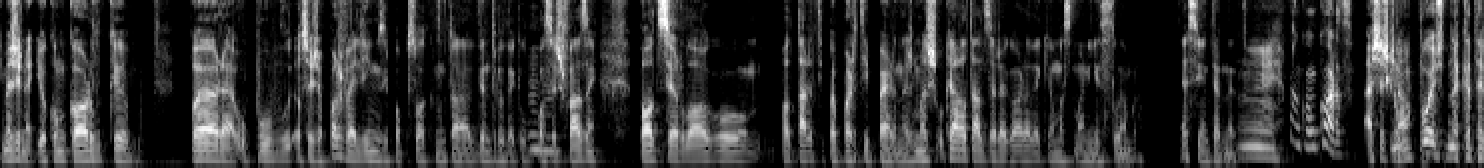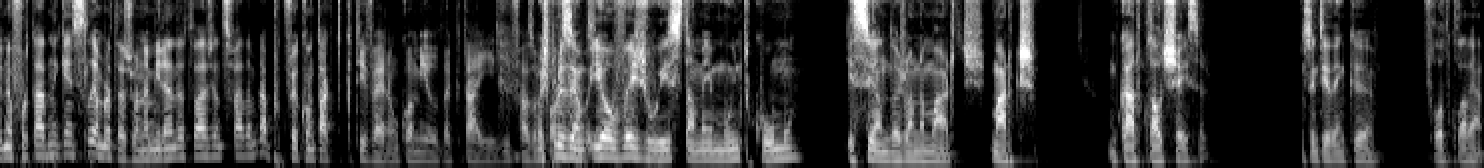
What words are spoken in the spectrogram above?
Imagina, eu concordo que para o público, ou seja, para os velhinhos e para o pessoal que não está dentro daquilo que Uhum. vocês fazem, pode ser logo, pode estar tipo a partir pernas, mas o que ela está a dizer agora, daqui a uma semana ninguém se lembra. É assim a internet. Eh, Não concordo. Achas que não? Depois, na Catarina Furtado, ninguém se lembra. Da Joana Miranda, toda a gente se vai lembrar, porque foi o contacto que tiveram com a miúda que está aí e faz um Mas, por exemplo, eu vejo isso também muito como, e sendo a Joana Marques, Marques um bocado cloud chaser, no sentido em que falou do Cláudio,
